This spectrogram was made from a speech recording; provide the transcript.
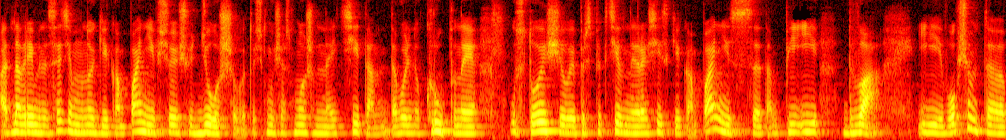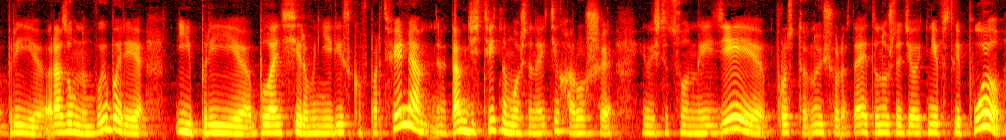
одновременно с этим многие компании все еще дешево. То есть мы сейчас можем найти там довольно крупные, устойчивые, перспективные российские компании с там, PE 2. И, в общем-то, при разумном выборе и при балансировании рисков портфеля э, там действительно можно найти хорошие инвестиционные идеи. Просто, ну еще раз, да, это нужно делать не вслепую,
